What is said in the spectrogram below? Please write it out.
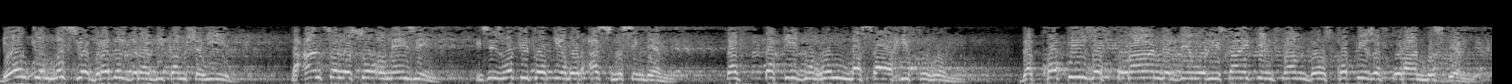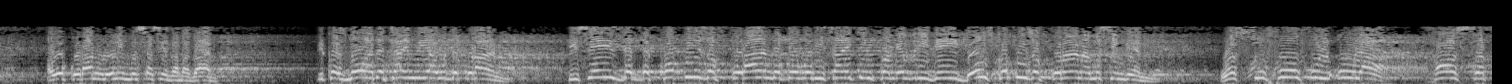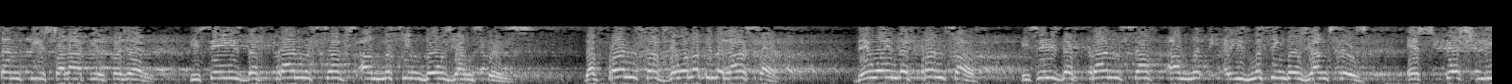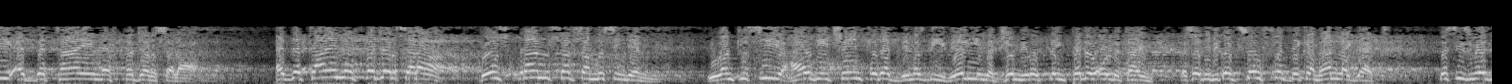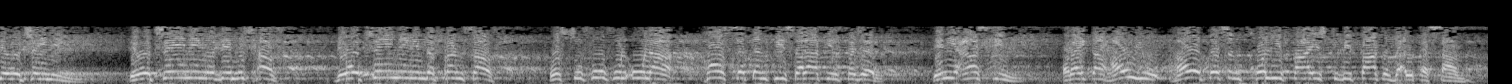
Don't you miss your brothers that have become shaheed? The answer was so amazing. He says, what are you talking about us missing them? تَفْتَقِدُهُمْ مَصَاحِفُهُمْ The copies of Quran that they were reciting from, those copies of Quran miss them. Our Quran will only miss us in Ramadan. Because no other time we are with the Quran. He says that the copies of Quran that they were reciting from every day, those copies of Quran are missing them. وَالصُّفُوفُ الْأُولَى خَاصَّةً فِي صَلَاةِ الْفَجْرِ He says the front safs are missing those youngsters. The front safs, they were not in the last saf. They were in the front saf. He says the front saf is missing those youngsters, especially at the time of Fajr Salah. At the time of Fajr Salah, those front safs are missing them. We want to see how they train for that. They must be really in the gym, you know, playing pedal all the time. That's why they become so fit they can run like that. This is where they were training. They were training with their mushaf. They were training in the front saf. وَالصُّفُوفُ الْأُولَى خَاصَّةً فِي صَلَاةِ الْفَجْرِ Then he asked him, alright now how you, how a person qualifies to be part of the Al-Qassam?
